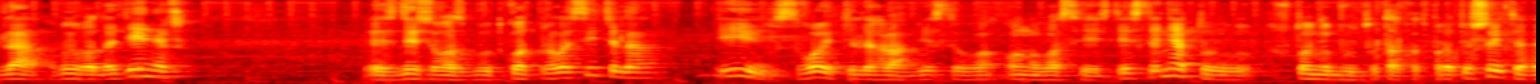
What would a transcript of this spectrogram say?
для вывода денег. И здесь у вас будет код пригласителя и свой телеграм, если он у вас есть. Если нет, то что-нибудь вот так вот пропишите,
